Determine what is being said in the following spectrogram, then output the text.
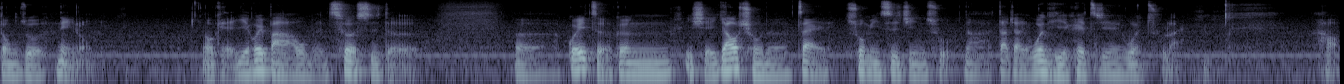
动作内容。OK，也会把我们测试的呃规则跟一些要求呢再说明是清楚。那大家有问题也可以直接问出来。好，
